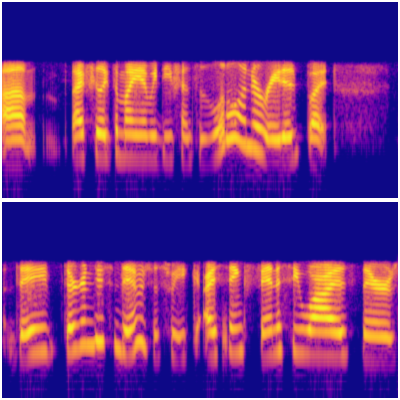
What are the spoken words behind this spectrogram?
Um, I feel like the Miami defense is a little underrated, but they they're going to do some damage this week. I think fantasy wise, there's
